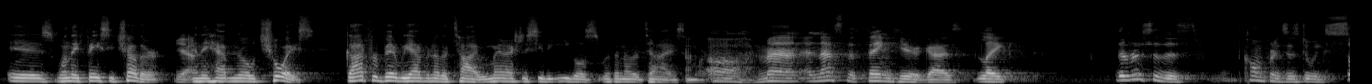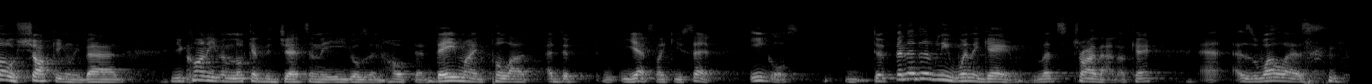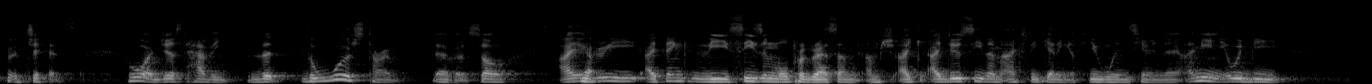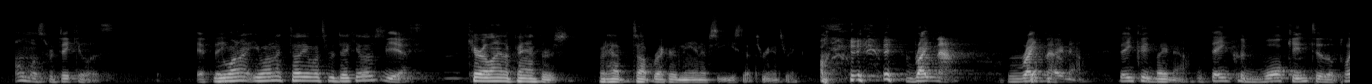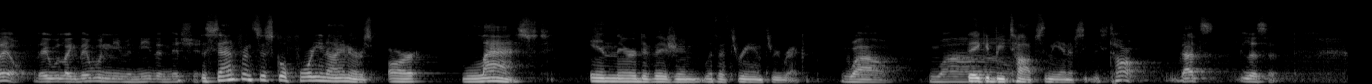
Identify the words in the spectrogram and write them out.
is when they face each other Yeah. and they have no choice. God forbid we have another tie. We might actually see the Eagles with another tie somewhere. Oh man, and that's the thing here, guys. Like the rest of this conference is doing so shockingly bad. You can't even look at the Jets and the Eagles and hope that they might pull out a def- yes, like you said, Eagles definitively win a game. Let's try that, okay? As well as the Jets, who are just having the the worst time ever. So. I Yeah. agree. I think the season will progress. I'm, I'm, I, I do see them actually getting a few wins here and there. I mean, it would be almost ridiculous if they. you want to you want to tell you what's ridiculous? Yes. Carolina Panthers would have the top record in the NFC East at three and three. right now, right Yeah, now, right now. They could. Right now. they could walk into the playoffs. They would like. They wouldn't even need issue. The San Francisco 49ers are last in their division with a three and three record. Wow. Wow. They could be tops in the NFC East. top. That's listen.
